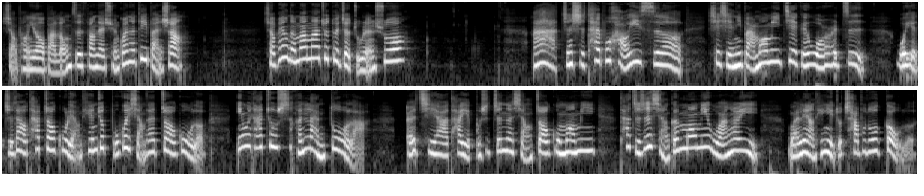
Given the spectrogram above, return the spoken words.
小朋友把笼子放在玄关的地板上，小朋友的妈妈就对着主人说：“啊，真是太不好意思了，谢谢你把猫咪借给我儿子。我也知道他照顾两天就不会想再照顾了，因为他就是很懒惰啦。”而且啊，他也不是真的想照顾猫咪，他只是想跟猫咪玩而已，玩两天也就差不多够了。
